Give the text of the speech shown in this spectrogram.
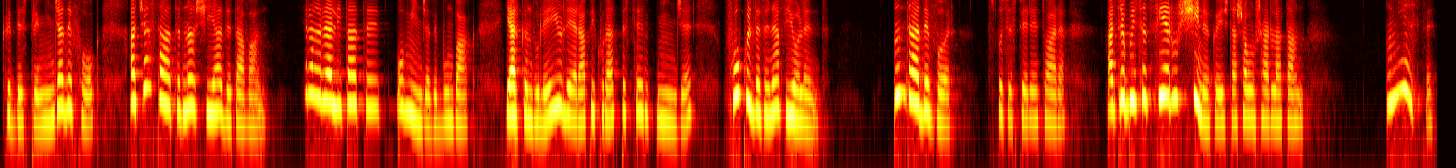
Cât despre mingea de foc, aceasta atârna și ea de tavan. Era în realitate o minge de bumbac, iar când uleiul era picurat peste minge, focul devenea violent. Într-adevăr, spuse sperietoarea, ar trebui să-ți fie rușine că ești așa un șarlatan. Îmi este,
